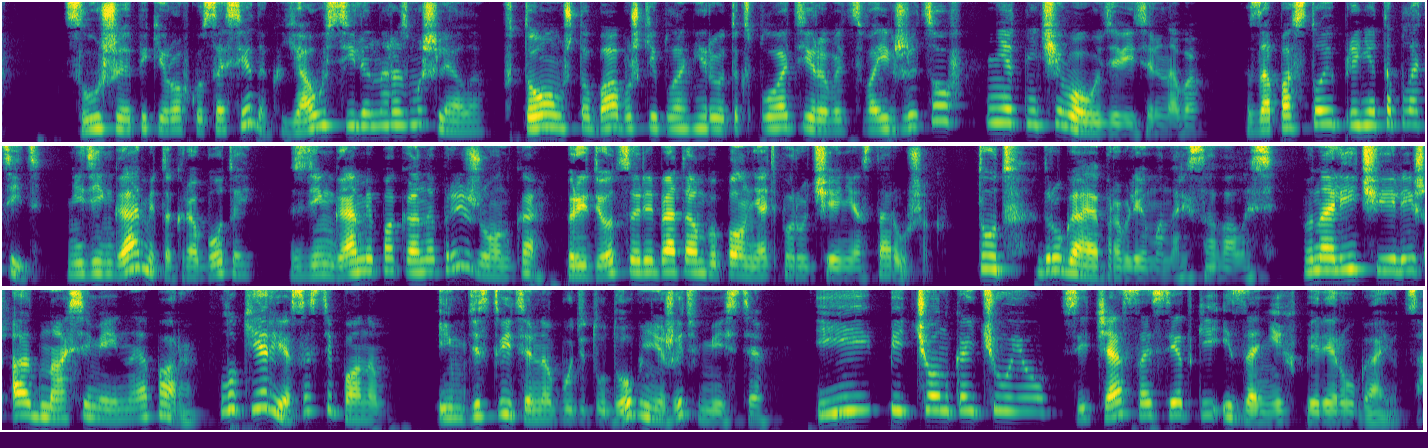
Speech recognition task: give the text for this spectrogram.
Слушая пикировку соседок, я усиленно размышляла. В том, что бабушки планируют эксплуатировать своих жильцов, нет ничего удивительного. За постой принято платить. Не деньгами, так работой. С деньгами пока напряженка. Придется ребятам выполнять поручения старушек. Тут другая проблема нарисовалась. В наличии лишь одна семейная пара. Лукерья со Степаном. Им действительно будет удобнее жить вместе. И, печенкой чую, сейчас соседки из-за них переругаются.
